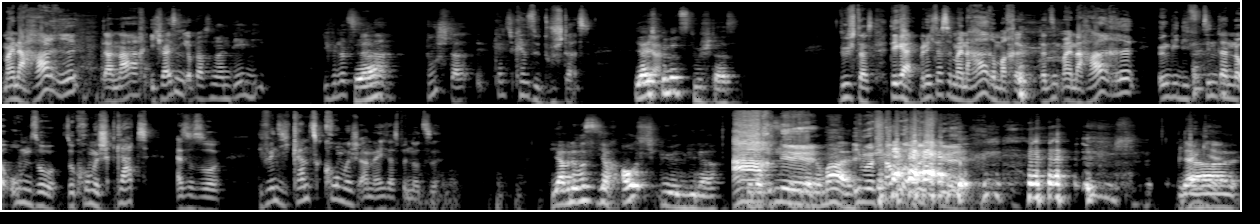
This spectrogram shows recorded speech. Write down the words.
Meine Haare danach, ich weiß nicht, ob das nur an dem liegt. Ich benutze ja. dann Duschdas. Kennst, kennst du Duschdas? Ja, ich ja. benutze Duschdas. Durch das. Digga, wenn ich das in meine Haare mache, dann sind meine Haare irgendwie, die sind dann da oben so, so komisch glatt. Also so, die fühlen sich ganz komisch an, wenn ich das benutze. Ja, aber du musst dich auch ausspülen wieder. Ach so, nee, ich muss Shampoo ausspülen. Danke. Ja,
